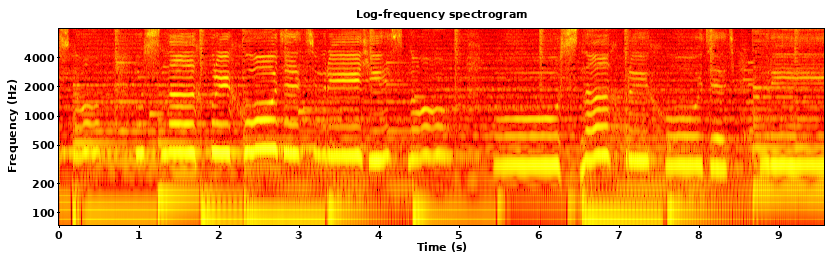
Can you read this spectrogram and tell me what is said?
снов, у снах приходять мрії снов, у снах приходять мрії.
